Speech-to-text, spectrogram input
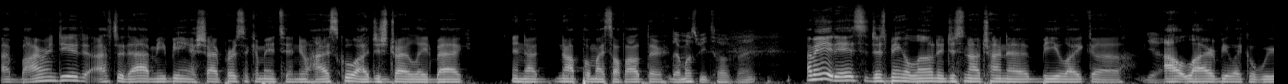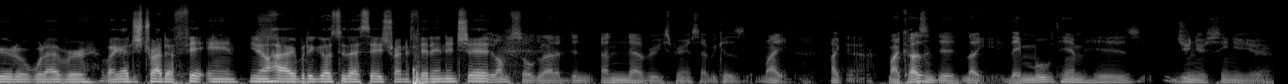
At Byron, dude. After that, me being a shy person coming into a new high school, I just mm. try to lay back and not not put myself out there. That must be tough, right? I mean, it is just being alone and just not trying to be like a Yeah. outlier, be like a weird or whatever. Like I just try to fit in. You know how everybody goes through that stage trying to fit in and shit. Dude, I'm so glad I didn't. I never experienced that because my my Yeah. my cousin did. Like they moved him his junior senior year,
